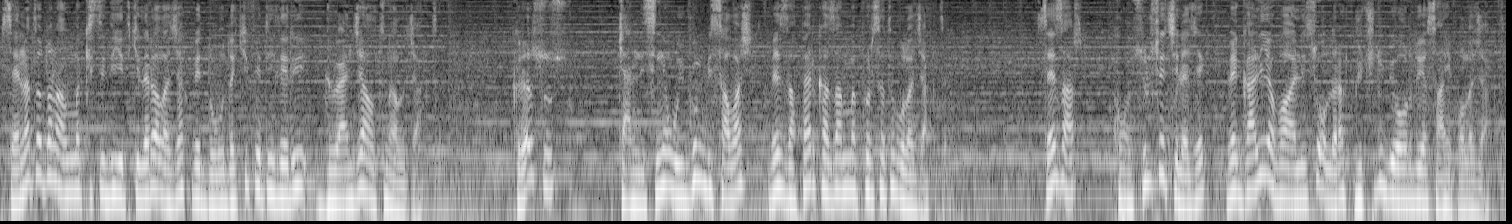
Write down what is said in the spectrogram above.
Senato'dan almak istediği yetkileri alacak ve doğudaki fetihleri güvence altına alacaktı. Crassus, kendisine uygun bir savaş ve zafer kazanma fırsatı bulacaktı. Sezar, konsül seçilecek ve Galya valisi olarak güçlü bir orduya sahip olacaktı.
